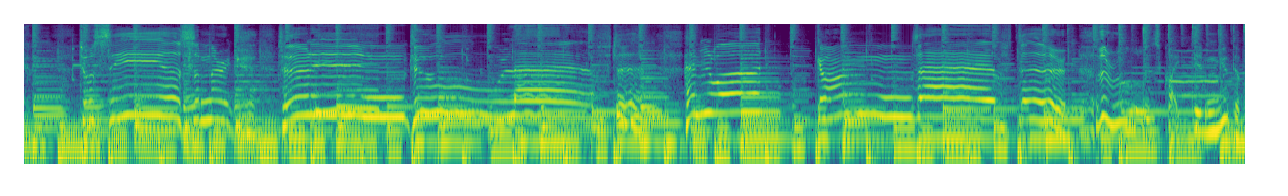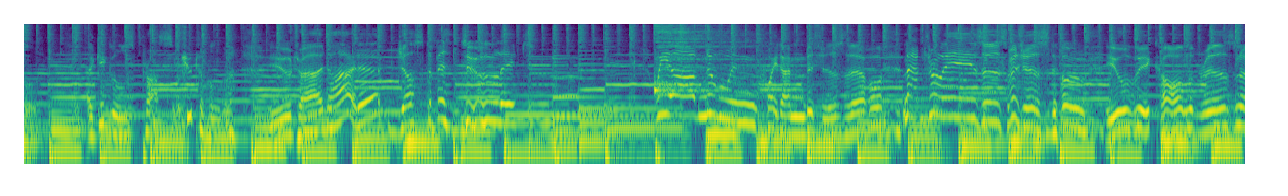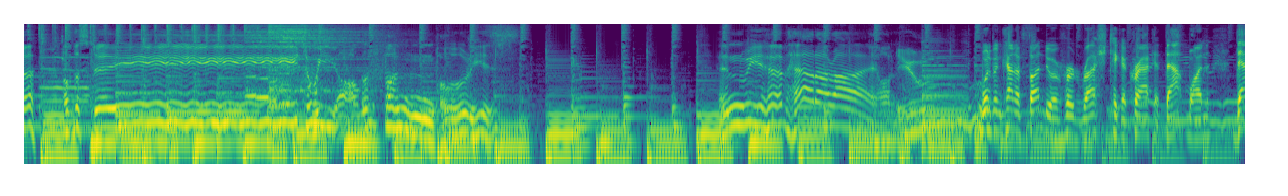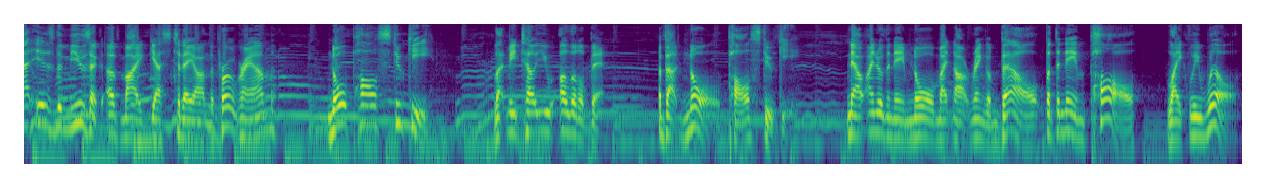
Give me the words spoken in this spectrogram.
to see us America turn into laughter. And what comes after? The rule is quite immutable. A giggle's prosecutable. You tried to hide it just a bit too late. We are new and quite ambitious, therefore naturally suspicious. No, you'll become a prisoner of the state. We are the fun police. And we have had our eye on you. Would have been kind of fun to have heard Rush take a crack at that one. That is the music of my guest today on the program, Noel Paul Stookey. Let me tell you a little bit about Noel Paul Stookey. Now, I know the name Noel might not ring a bell, but the name Paul likely will.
